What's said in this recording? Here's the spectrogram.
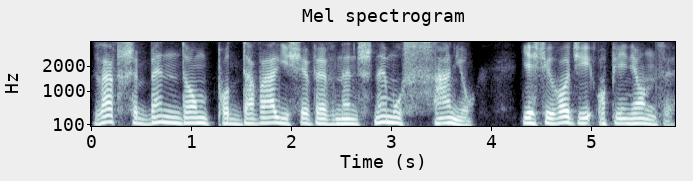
Zawsze będą poddawali się wewnętrznemu ssaniu, jeśli chodzi o pieniądze.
